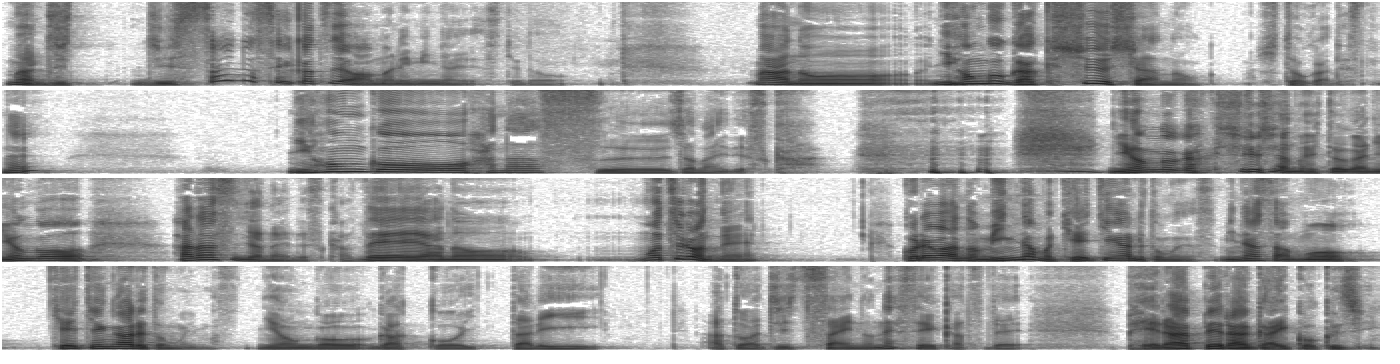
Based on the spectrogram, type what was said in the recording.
まあ実際の生活ではあまり見ないですけどまああの日本語学習者の人がですね日本語を話すじゃないですか。日本語学習者の人が日本語を話すじゃないですか。であのもちろんねこれはあのみんなも経験あると思います。皆さんも経験があると思います。日本語学校行ったりあとは実際のね生活でペラペラ外国人。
